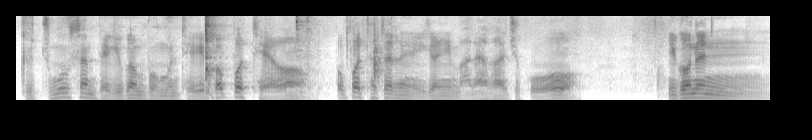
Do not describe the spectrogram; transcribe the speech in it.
그 중국산 배기관 보면 되게 뻣뻣해요. 뻣뻣하다는 의견이 많아 가지고 이거는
